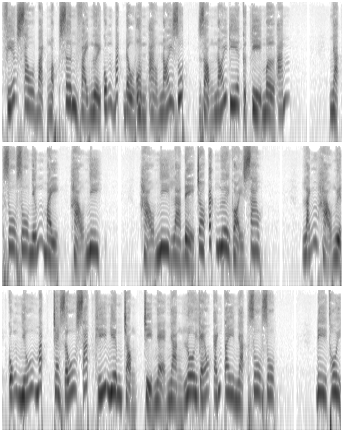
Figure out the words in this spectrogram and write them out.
Phía sau Bạch Ngọc Sơn vài người cũng bắt đầu ồn ào nói rút, giọng nói kia cực kỳ mờ ám. Nhạc du du những mày, Hảo Nhi. Hảo Nhi là để cho các ngươi gọi sao? Lãnh Hảo Nguyệt cũng nhíu mắt, che giấu sát khí nghiêm trọng, chỉ nhẹ nhàng lôi kéo cánh tay nhạc du du. Đi thôi.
